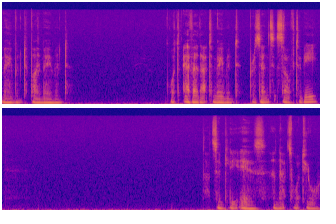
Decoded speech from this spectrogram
Moment by moment. Whatever that moment presents itself to be, simply is, and that's what you're.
